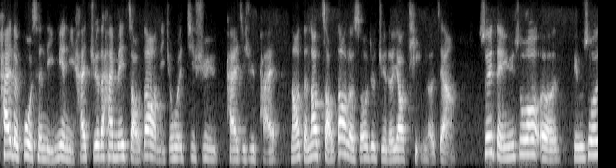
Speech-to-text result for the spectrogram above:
拍的过程里面，你还觉得还没找到，你就会继续拍，继续拍，然后等到找到的时候就觉得要停了这样。所以等于说，呃，比如说，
